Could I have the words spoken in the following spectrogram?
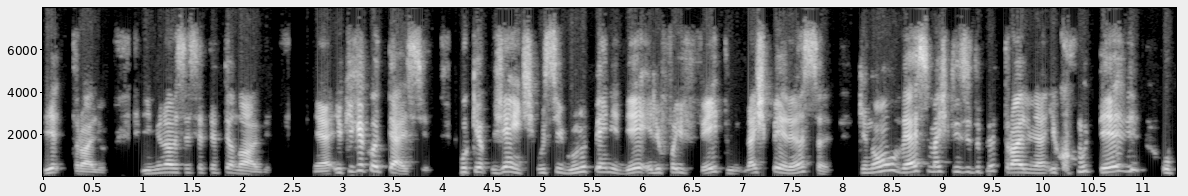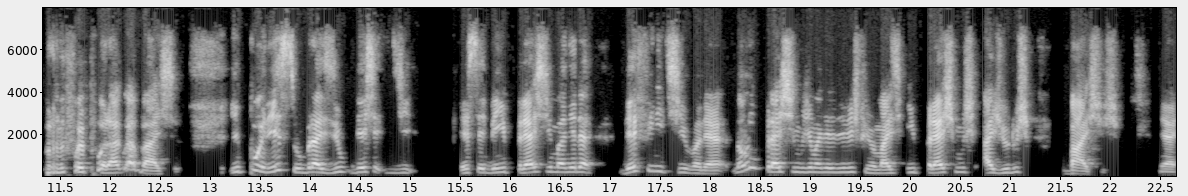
petróleo em 1979. Né? E o que, que acontece? Porque, gente, o segundo PND ele foi feito na esperança que não houvesse mais crise do petróleo, né? E como teve, o plano foi por água abaixo. E por isso o Brasil deixa de receber empréstimos de maneira definitiva, né? Não empréstimos de maneira definitiva, mas empréstimos a juros baixos, né?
